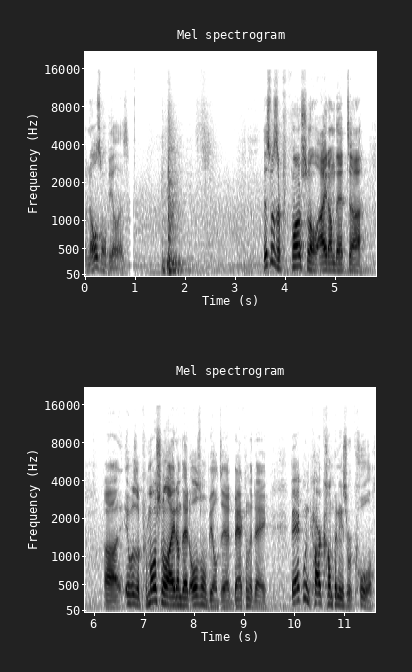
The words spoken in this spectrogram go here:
an Oldsmobile is. This was a promotional item that uh, uh, it was a promotional item that Oldsmobile did back in the day, back when car companies were cool.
